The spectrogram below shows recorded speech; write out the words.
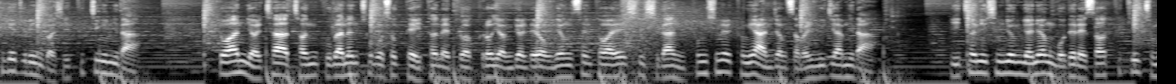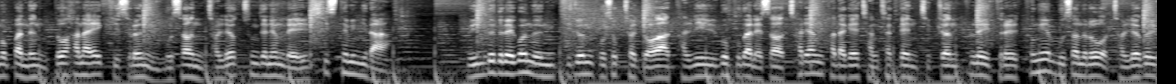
크게 줄인 것이 특징입니다. 또한 열차 전 구간은 초고속 데이터 네트워크로 연결되어 운영센터와의 실시간 통신을 통해 안정성을 유지합니다. 2026년형 모델에서 특히 주목받는 또 하나의 기술은 무선 전력 충전형 레일 시스템입니다. 윈드 드래곤은 기존 고속철도와 달리 일부 구간에서 차량 바닥에 장착된 집전 플레이트를 통해 무선으로 전력을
